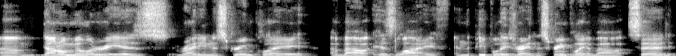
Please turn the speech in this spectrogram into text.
um, Donald Miller is writing a screenplay about his life, and the people he's writing the screenplay about said,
